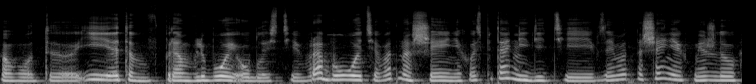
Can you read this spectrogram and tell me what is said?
Вот. И это прям в любой области, в работе, в отношениях, в воспитании детей, в взаимоотношениях между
